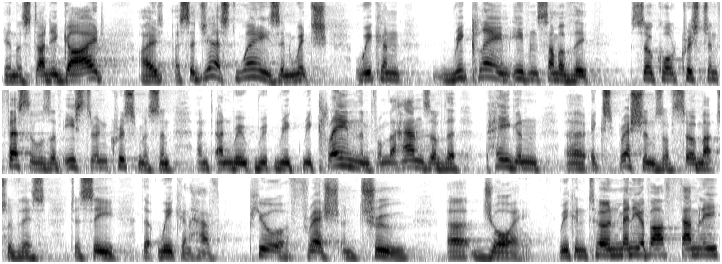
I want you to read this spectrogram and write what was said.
In the study guide, I, I suggest ways in which we can reclaim even some of the so called Christian festivals of Easter and Christmas and, and, and re, re, reclaim them from the hands of the pagan uh, expressions of so much of this to see that we can have pure, fresh, and true uh, joy. We can turn many of our family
